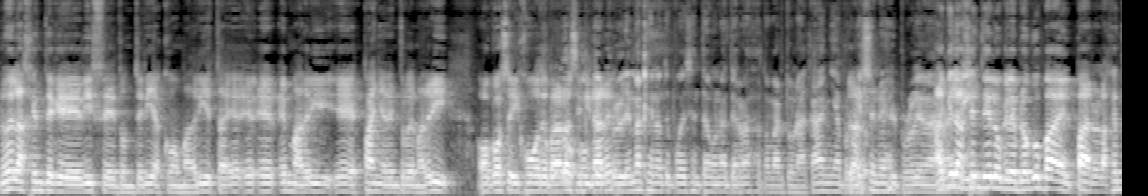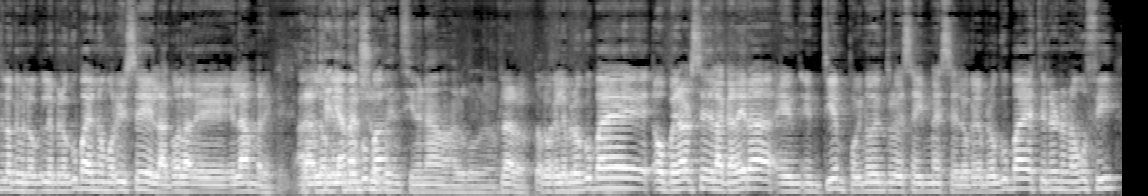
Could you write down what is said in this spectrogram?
no de la gente que dice tonterías como Madrid está, es, es- es Madrid, es España dentro de Madrid, o cosas y juegos de palabras que El similares. problema es que no te puedes sentar en una terraza a tomarte una caña, porque Claro. ese no es el problema. de Aquí la gente lo que le preocupa es el paro, la gente lo que le preocupa es no morirse en la cola del hambre. A La- los lo que que le llaman preocupa- subvencionados algunos. Claro, lo que le preocupa es operarse de la cadera en, en tiempo y no dentro de seis meses. Lo que le preocupa es tener una UCI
